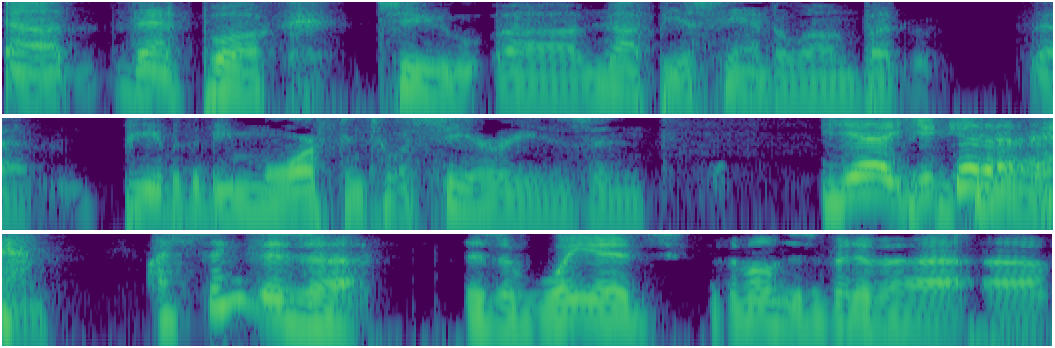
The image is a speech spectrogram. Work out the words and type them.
uh, that book to uh, not be a standalone, but uh, be able to be morphed into a series and Yeah, you get it. I think there's a there's a weird at the moment. There's a bit of a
